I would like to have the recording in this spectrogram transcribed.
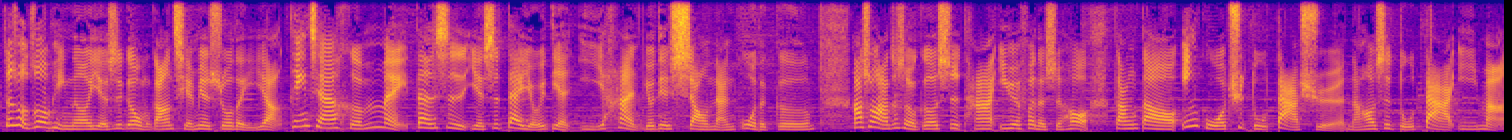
这首作品呢，也是跟我们刚刚前面说的一样，听起来很美，但是也是带有一点遗憾、有点小难过的歌。他说啊，这首歌是他一月份的时候刚到英国去读大学，然后是读大一嘛。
